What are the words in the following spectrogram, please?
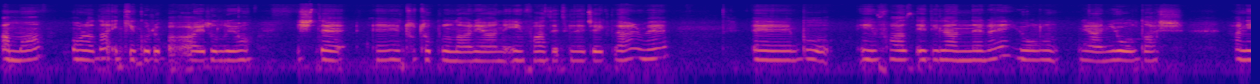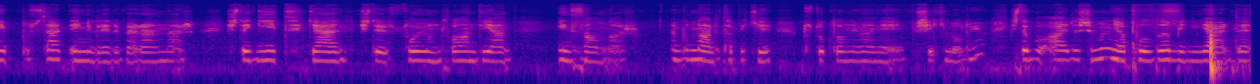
Ama orada iki gruba ayrılıyor. İşte e, tutuklular yani infaz edilecekler ve e, bu infaz edilenlere yolun yani yoldaş hani bu sert emirleri verenler işte git gel işte soyun falan diyen insanlar. E, Bunlar da tabii ki tutuklanıyor hani bir şekilde oluyor. İşte bu ayrışımın yapıldığı bir yerde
